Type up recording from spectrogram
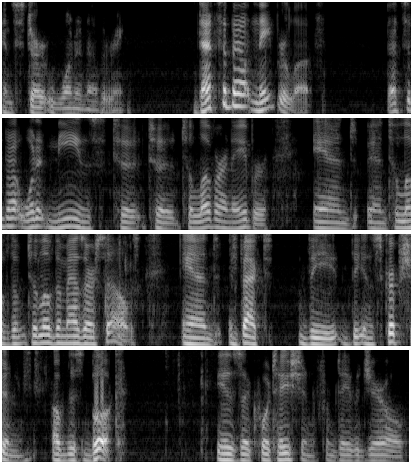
and start one anothering. That's about neighbor love. That's about what it means to to to love our neighbor and and to love them to love them as ourselves. And in fact, the the inscription of this book is a quotation from David Gerrold,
